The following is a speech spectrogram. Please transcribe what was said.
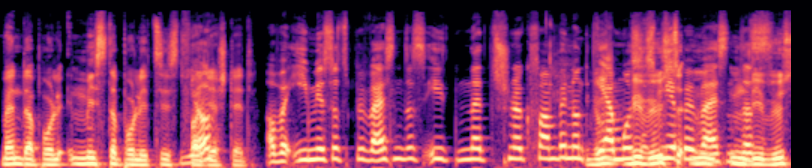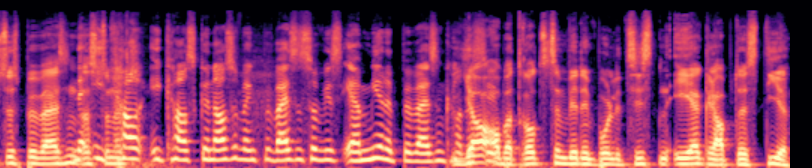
wenn der Poli Mr. Polizist vor Ja. dir steht. Aber ich muss jetzt beweisen, dass ich nicht schnell gefahren bin und er muss es mir beweisen. dass, Wie willst du es beweisen, Nein, dass ich du nicht... kann ich kann es genauso wenig beweisen, so wie es er mir nicht beweisen kann. ja, aber trotzdem wird dem Polizisten eher glaubt als dir.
